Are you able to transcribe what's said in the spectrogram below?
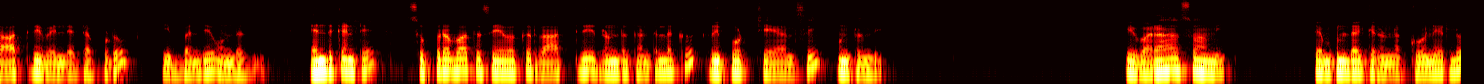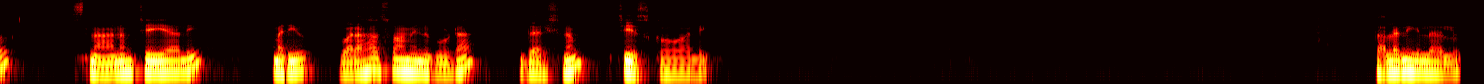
రాత్రి వెళ్ళేటప్పుడు ఇబ్బంది ఉండదు. ఎందుకంటే సుప్రభాత సేవకు రాత్రి రెండు గంటలకు రిపోర్ట్ చేయాల్సి ఉంటుంది. ఈ వరాహస్వామి టెంపుల్ దగ్గర ఉన్న కోనేరులో స్నానం చేయాలి మరియు వరాహస్వామిని కూడా దర్శనం చేసుకోవాలి. తలనీలాలు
